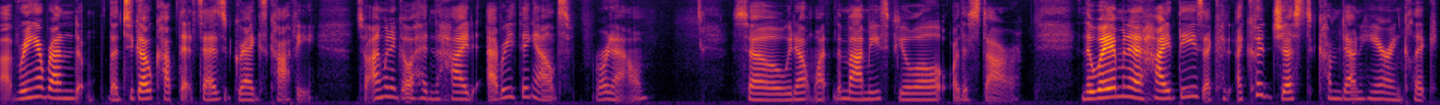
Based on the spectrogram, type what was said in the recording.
a ring around the to go cup that says Greg's Coffee. So I'm going to go ahead and hide everything else for now. So we don't want the mommy's fuel or the star. And the way I'm going to hide these, I could I could just come down here and click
